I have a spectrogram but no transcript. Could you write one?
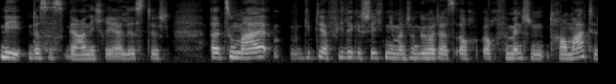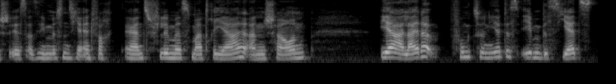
Nee, das ist gar nicht realistisch. Äh, zumal gibt ja viele Geschichten, die man schon gehört hat, dass auch, auch für Menschen traumatisch ist. Also sie müssen sich einfach ganz schlimmes Material anschauen ja, leider funktioniert es eben bis jetzt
